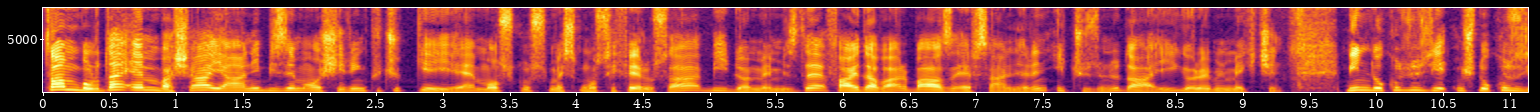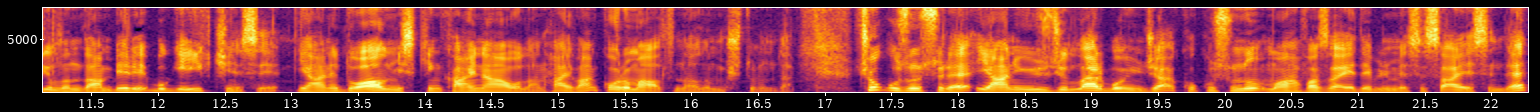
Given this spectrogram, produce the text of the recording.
Tam burada en başa yani bizim o şirin küçük geyiğe Moscus mosiferus'a bir dönmemizde fayda var. Bazı efsanelerin iç yüzünü daha iyi görebilmek için. 1979 yılından beri bu geyik cinsi yani doğal miskin kaynağı olan hayvan koruma altına alınmış durumda. Çok uzun süre yani yüzyıllar boyunca kokusunu muhafaza edebilmesi sayesinde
